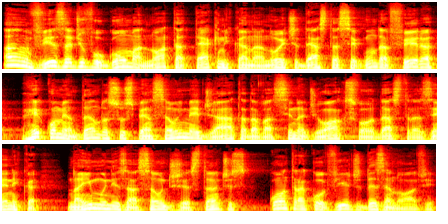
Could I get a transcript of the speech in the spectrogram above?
A Anvisa divulgou uma nota técnica na noite desta segunda-feira recomendando a suspensão imediata da vacina de Oxford da AstraZeneca na imunização de gestantes contra a Covid-19.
